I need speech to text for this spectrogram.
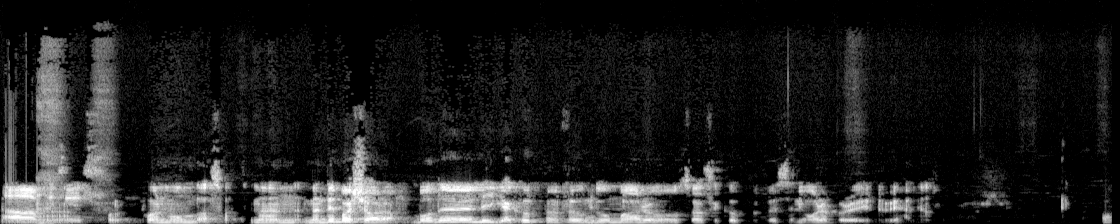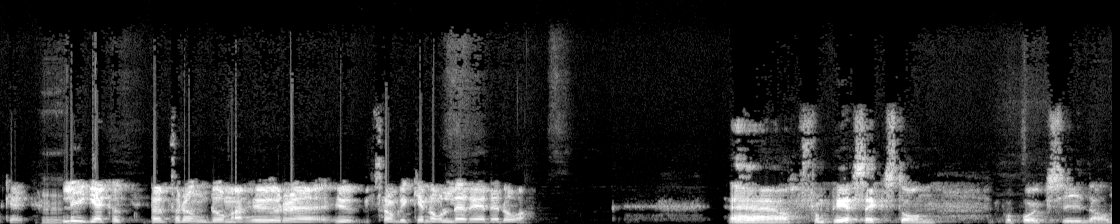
Ja, Eh, precis. På, på en måndag. Så att, men, men det är bara att köra. Både ligacupen för ungdomar och Svenska cupen för seniorer börjar ju nu i helgen. Okej. Mm. Ligacupen för ungdomar, hur, hur, från vilken ålder är det då? Eh, från P16 på pojksidan.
